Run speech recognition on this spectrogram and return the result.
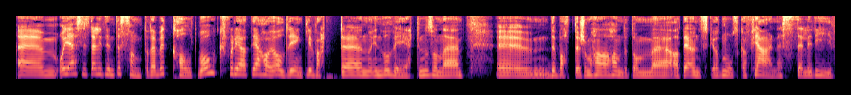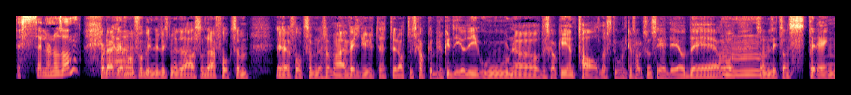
Um, og jeg syns det er litt interessant at jeg er blitt kalt woke, fordi at jeg har jo aldri egentlig vært uh, noe involvert i noen sånne uh, debatter som har handlet om uh, at jeg ønsker at noe skal fjernes eller rives eller noe sånt. For det er det man forbinder litt med det. altså Det er folk som, eh, folk som liksom er veldig ute etter at du skal ikke bruke de og de ordene, og du skal ikke gi en talestol til folk som sier det og det, og sånn litt sånn streng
